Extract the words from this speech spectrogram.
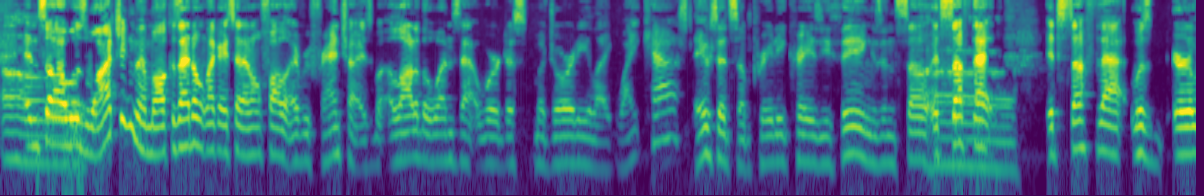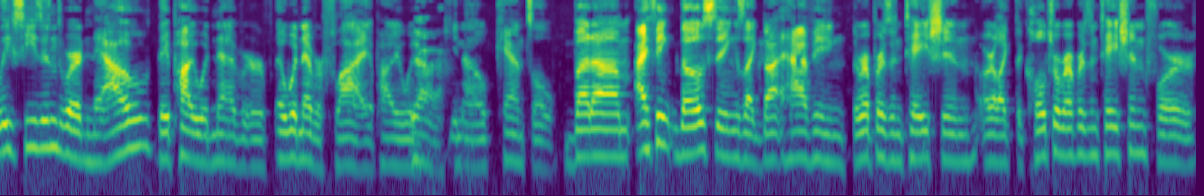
Oh. And so I oh. was watching them all because I don't, like I said, I don't follow every franchise, but a lot of the ones that were just majority like white cast, they've said some pretty crazy things. And so it's uh. stuff that uh it's stuff that was early seasons where now they probably would never it would never fly. It probably would yeah. you know cancel. But um i think those things like not having the representation or like the cultural representation for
